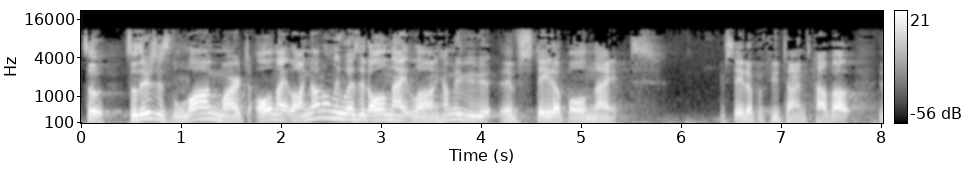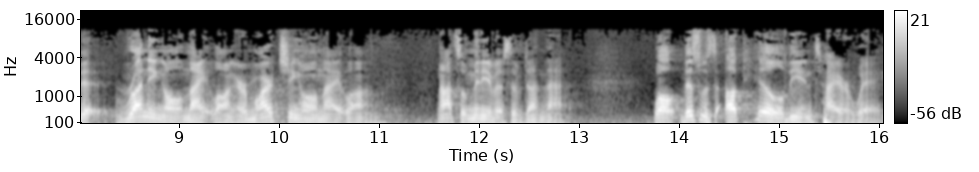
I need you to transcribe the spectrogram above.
So, so there's this long march all night long. Not only was it all night long, how many of you have stayed up all night? You've stayed up a few times. How about running all night long or marching all night long? Not so many of us have done that. Well, this was uphill the entire way.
